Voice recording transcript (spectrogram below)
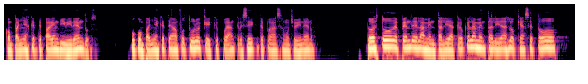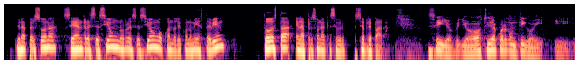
compañías que te paguen dividendos o compañías que tengan futuro y que, que puedan crecer y que te puedan hacer mucho dinero. Todo esto depende de la mentalidad. Creo que la mentalidad es lo que hace todo de una persona, sea en recesión, no recesión o cuando la economía esté bien. Todo está en la persona que se, se prepara. Sí, yo, yo, estoy de acuerdo contigo y, y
